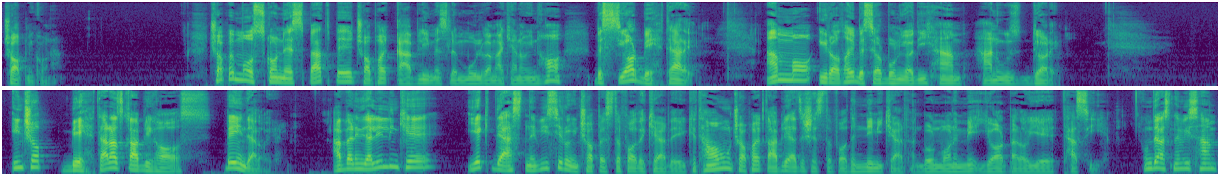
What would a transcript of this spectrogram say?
چاپ می‌کنن. چاپ مسکو نسبت به چاپ های قبلی مثل مول و مکن و اینها بسیار بهتره. اما ایرادهای بسیار بنیادی هم هنوز داره. این چاپ بهتر از قبلی هاست به این دلایل. اولین دلیل این که یک دستنویسی رو این چاپ استفاده کرده که تمام اون چاپ های قبلی ازش استفاده نمی‌کردن به عنوان معیار برای تصحیح. اون دستنویس هم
